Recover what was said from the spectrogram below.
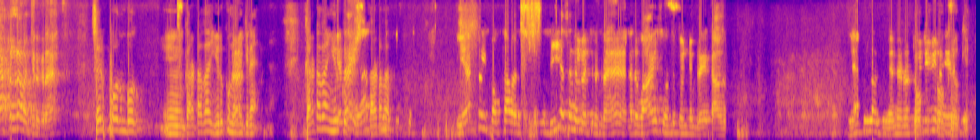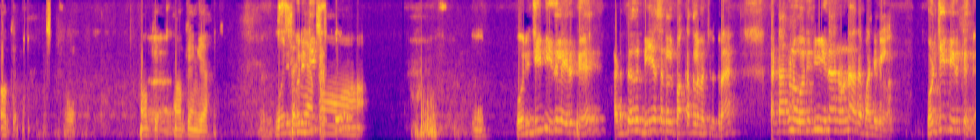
ஏர்டெல் தான் வச்சிருக்கிறேன். சரி போதும் போதும். கரெக்டா தான் இருக்கும்னு நினைக்கிறேன். கரெக்டா தான் இருக்கும். கரெக்டா தான் இருக்கும். ஏர்டெல் பக்காவா இருக்கு பிஎஸ்என்எல் வச்சிருக்கிறேன். அது வாய்ஸ் வந்து கொஞ்சம் பிரேக் ஆகுது. ஏர்டெல். என்னோட two GB okay okay okay okay ஓகேங்கய்யா ஒரு சரிங்க ஜிபி அப்போ ஒரு ஜிபி இதுல இருக்கு. அடுத்தது பிஎஸ்என்எல் பக்கத்துல வச்சிருக்கிறேன். டக்குன்னு ஒரு ஜிபி இதானு அதை பண்ணிக்கலாம். ஒரு ஜிபி இருக்குங்க.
